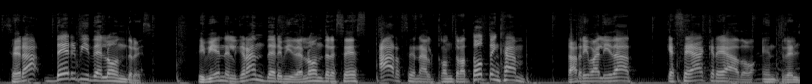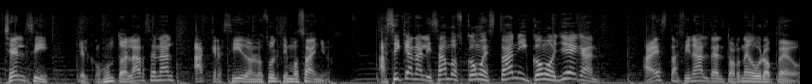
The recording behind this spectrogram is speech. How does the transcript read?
será Derby de Londres. Si bien el gran Derby de Londres es Arsenal contra Tottenham, la rivalidad que se ha creado entre el Chelsea y el conjunto del Arsenal ha crecido en los últimos años. Así que analizamos cómo están y cómo llegan a esta final del torneo europeo.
